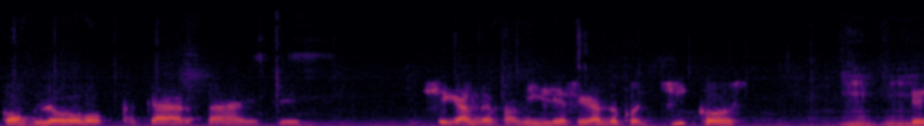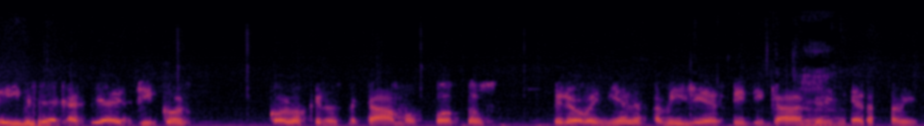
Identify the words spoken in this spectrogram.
con globos, pancartas, este, llegando en familia, llegando con chicos. Increíble la cantidad de chicos con los que nos sacábamos fotos, pero venía la familia, ¿sí? y cada que venía la familia.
